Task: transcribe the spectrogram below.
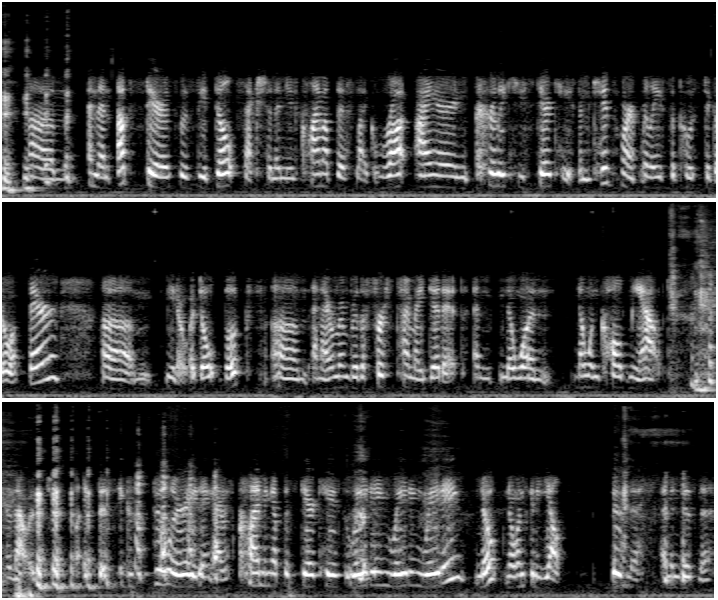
Um, and then upstairs was the adult section, and you'd climb up this like wrought iron curly Q staircase, and kids weren't really supposed to go up there. Um, you know, adult books. Um, and I remember the first time I did it, and no one no one called me out. and that was just like this exhilarating. I was climbing up the staircase, waiting, waiting, waiting. Nope, no one's going to yell. Business. I'm in business.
